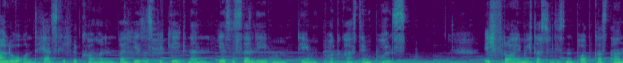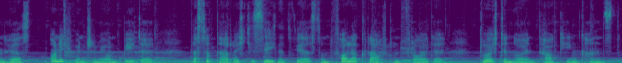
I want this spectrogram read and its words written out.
Hallo und herzlich willkommen bei Jesus Begegnen, Jesus Erleben, dem Podcast Impuls. Ich freue mich, dass du diesen Podcast anhörst und ich wünsche mir und bete, dass du dadurch gesegnet wirst und voller Kraft und Freude durch den neuen Tag gehen kannst.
